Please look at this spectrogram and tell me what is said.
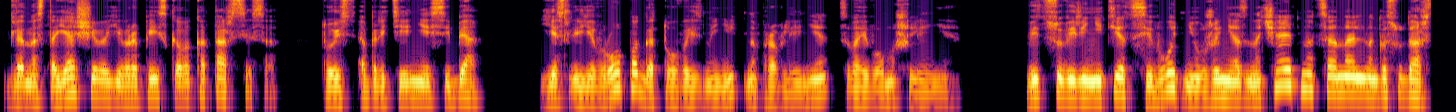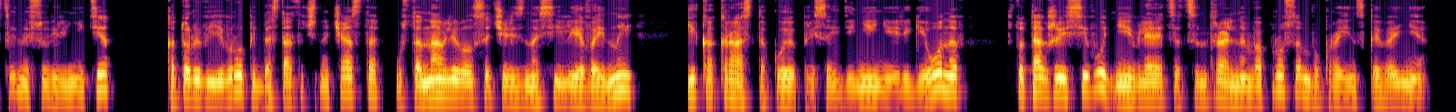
для настоящего европейского катарсиса, то есть обретения себя, если Европа готова изменить направление своего мышления. Ведь суверенитет сегодня уже не означает национально-государственный суверенитет, который в Европе достаточно часто устанавливался через насилие войны, и как раз такое присоединение регионов, что также и сегодня является центральным вопросом в украинской войне.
